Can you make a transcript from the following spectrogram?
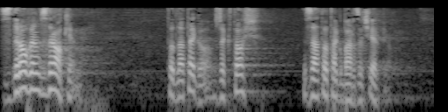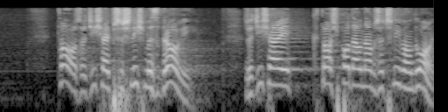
zdrowym wzrokiem, to dlatego, że ktoś za to tak bardzo cierpiał. To, że dzisiaj przyszliśmy zdrowi, że dzisiaj ktoś podał nam życzliwą dłoń,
